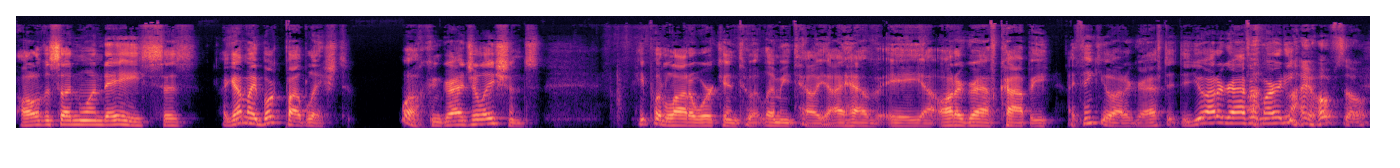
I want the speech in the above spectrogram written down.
all of a sudden one day he says, I got my book published. Well, congratulations. He put a lot of work into it, let me tell you. I have a uh, autograph copy. I think you autographed it. Did you autograph it, Marty? I hope so.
